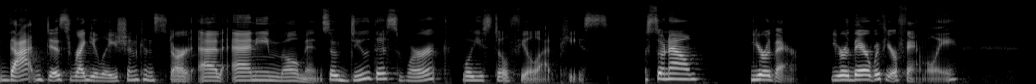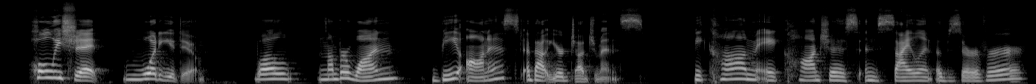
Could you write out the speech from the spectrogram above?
that dysregulation can start at any moment. So do this work while you still feel at peace. So now you're there you're there with your family. Holy shit, what do you do? Well, number one, be honest about your judgments. Become a conscious and silent observer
